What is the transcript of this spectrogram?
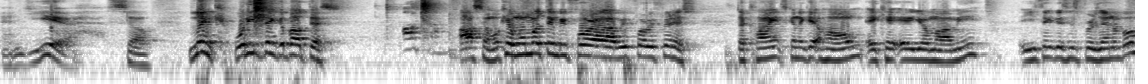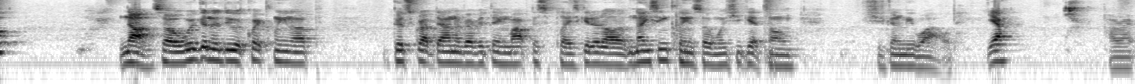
and yeah. So, Link, what do you think about this? Awesome. Awesome. Okay, one more thing before uh, before we finish. The client's gonna get home, aka your mommy. You think this is presentable? No. So we're gonna do a quick cleanup, good scrub down of everything, mop this place, get it all nice and clean. So when she gets home, she's gonna be wild. Yeah. Yeah. All right.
